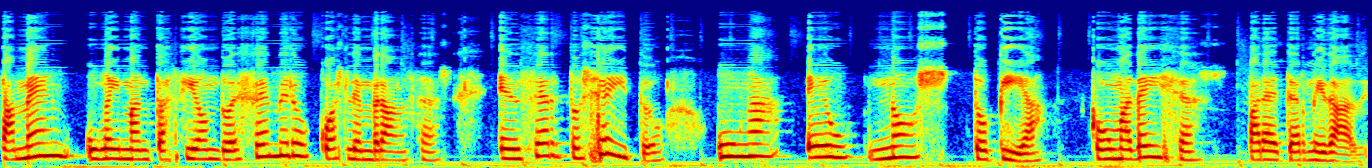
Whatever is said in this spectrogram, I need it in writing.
tamén unha imantación do efémero coas lembranzas, en certo xeito, unha eu nos topía, con madeixas para a eternidade.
